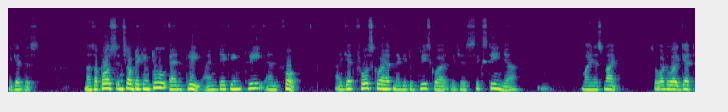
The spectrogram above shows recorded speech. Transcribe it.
I get this now suppose instead of taking 2 and 3 I'm taking 3 and 4 I get 4 squared negative 3 squared which is 16 here minus 9 so what do I get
